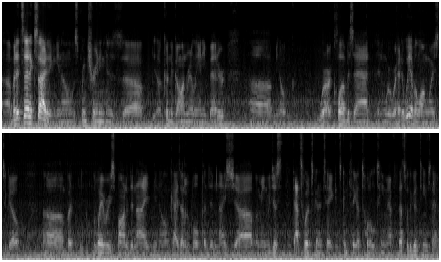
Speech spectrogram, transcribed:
uh, but it's that exciting, you know. Spring training has uh, you know, couldn't have gone really any better. Uh, you know, where our club is at and where we're headed, we have a long ways to go. Uh, but the way we responded tonight, you know, guys out of the bullpen did a nice job. I mean, we just that's what it's going to take. It's going to take a total team effort. That's what the good teams have.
